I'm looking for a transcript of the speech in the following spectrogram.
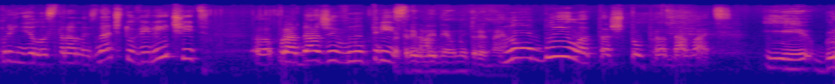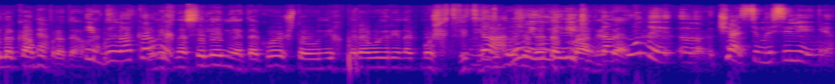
пределы страны, значит увеличить э, продажи внутри Потребление страны. внутреннее. Но было-то что продавать. И было кому Да. продавать. И было кому. У них население такое, что у них мировой рынок может ведь и Да, не ну нужен и в этом увеличив плане, да. доходы э, части населения,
